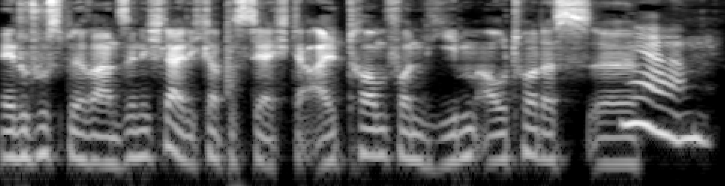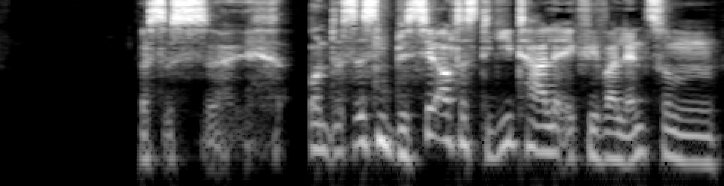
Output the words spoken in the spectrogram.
Nee, du tust mir wahnsinnig leid. Ich glaube, das ist ja echt der Albtraum von jedem Autor, dass äh, Ja. Das ist, äh, und es ist ein bisschen auch das digitale Äquivalent zum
